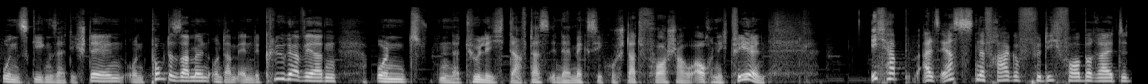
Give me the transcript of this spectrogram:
uns gegenseitig stellen und Punkte sammeln und am Ende klüger werden. Und natürlich darf das in der Mexiko-Stadt Vorschau auch nicht fehlen. Ich habe als erstes eine Frage für dich vorbereitet,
